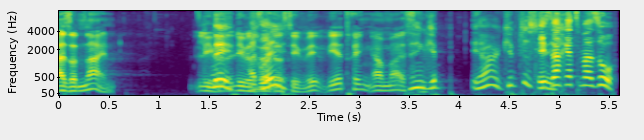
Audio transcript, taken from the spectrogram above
Also nein. Liebe, Nee, liebes also Wolters-Team, wir, wir trinken am Nein, meisten. gibt, ja, gibt es Ich nicht. sag jetzt mal so,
